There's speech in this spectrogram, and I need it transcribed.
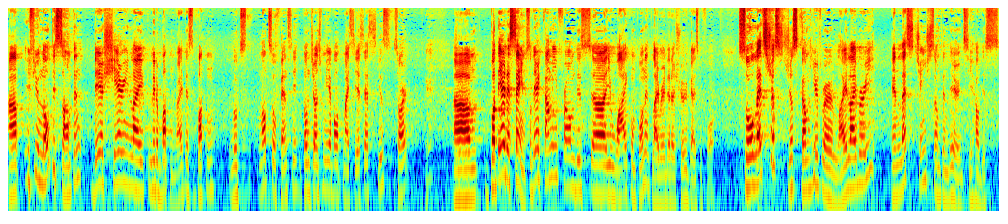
Uh, if you notice something, they're sharing like little button, right? This button looks not so fancy. Don't judge me about my CSS skills, sorry. Um, but they're the same. So they're coming from this uh, UI component library that I showed you guys before. So let's just, just come here to our UI library and let's change something there and see how this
